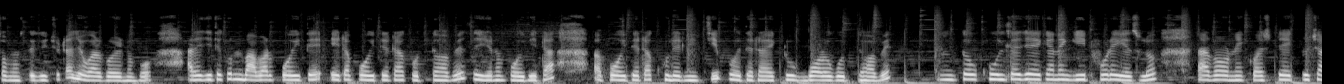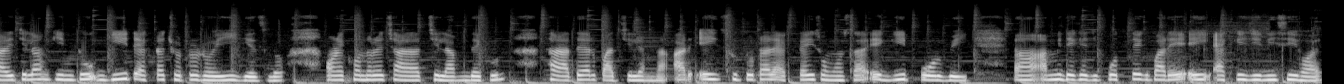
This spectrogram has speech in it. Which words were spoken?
সমস্ত কিছুটা জোগাড় করে নেব। আর এই যে দেখুন, বাবার পৈতে, এটা পৈতেটা করতে হবে। সেই জন্য পৈতেটা পৈতেটা খুলে নিচ্ছি। পৈতেটা একটু বড় করতে হবে। তো খুলতে যে এখানে গিট পড়ে গেছিল, তারপর অনেক কষ্টে একটু ছাড়িয়েছিলাম, কিন্তু গিট একটা ছোট রয়েই গেছিল। অনেকক্ষণ ধরে ছাড়াচ্ছিলাম, দেখুন, ছাড়াতে আর পারছিলাম না। আর এই সুতোটার একটাই সমস্যা, এই গিট পড়বেই। আমি দেখেছি প্রত্যেকবারে এই একই জিনিসই হয়।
